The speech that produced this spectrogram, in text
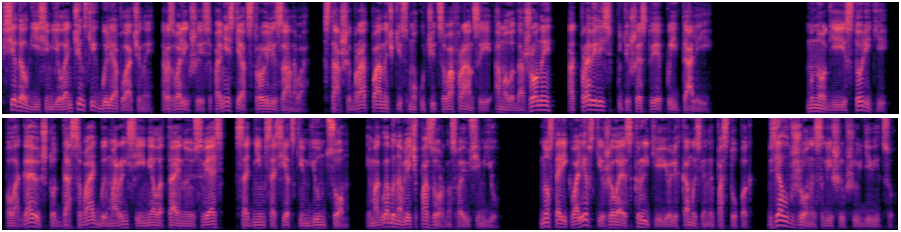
Все долги семьи Ланчинских были оплачены, развалившиеся поместье отстроили заново. Старший брат паночки смог учиться во Франции, а молодожены отправились в путешествие по Италии. Многие историки Полагают, что до свадьбы Марыся имела тайную связь с одним соседским юнцом и могла бы навлечь позор на свою семью. Но старик Валевский, желая скрыть ее легкомысленный поступок, взял в жены согрешившую девицу.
